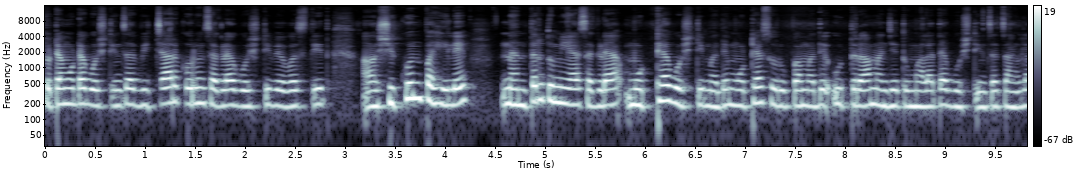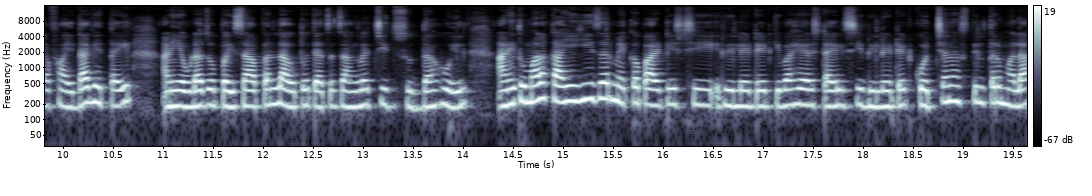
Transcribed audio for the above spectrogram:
छोट्या मोठ्या गोष्टींचा विचार करून सगळ्या गोष्टी व्यवस्थित शिकून पहिले. नंतर तुम्ही या सगळ्या मोठ्या गोष्टीमध्ये मोठ्या स्वरूपामध्ये उतरा म्हणजे तुम्हाला त्या गोष्टींचा चांगला फायदा घेता येईल आणि एवढा जो पैसा आपण लावतो त्याचं चांगलं चितसुद्धा होईल. आणि तुम्हाला काहीही जर मेकअप आर्टिस्टशी रिलेटेड किंवा हेअरस्टाईलशी रिलेटेड क्वेश्चन असतील तर मला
